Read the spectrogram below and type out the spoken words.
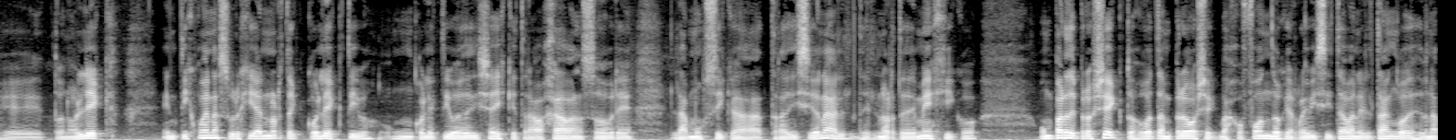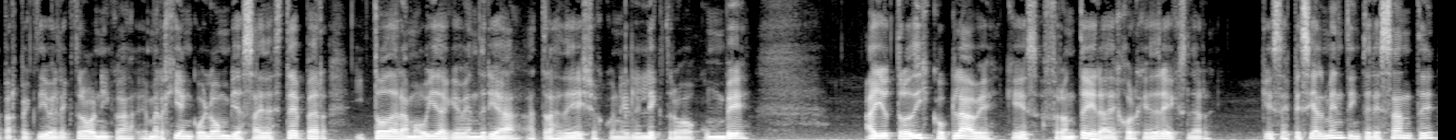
eh, Tonolec, en Tijuana surgía Norte Collective, un colectivo de DJs que trabajaban sobre la música tradicional del norte de México. Un par de proyectos, Gotham Project, bajo fondo, que revisitaban el tango desde una perspectiva electrónica. Emergía en Colombia Side Stepper y toda la movida que vendría atrás de ellos con el electro cumbé. Hay otro disco clave que es Frontera de Jorge Drexler, que es especialmente interesante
